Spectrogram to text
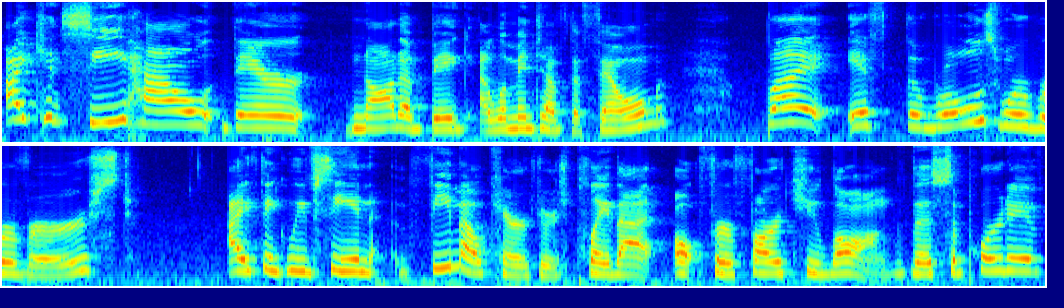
I can see how they're not a big element of the film, but if the roles were reversed, I think we've seen female characters play that for far too long. The supportive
